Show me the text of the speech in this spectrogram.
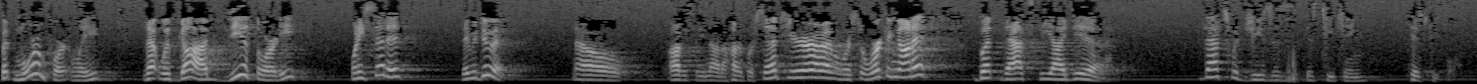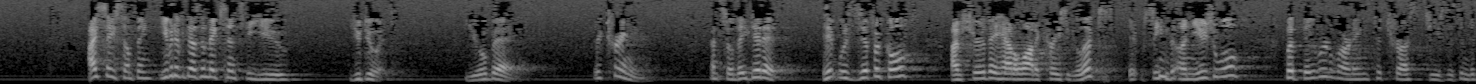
But more importantly, that with God, the authority, when He said it, they would do it. Now, obviously not 100% here, we're still working on it, but that's the idea. That's what Jesus is teaching His people. I say something, even if it doesn't make sense to you, you do it. You obey. They're training. And so they did it. It was difficult. I'm sure they had a lot of crazy looks. It seemed unusual, but they were learning to trust Jesus and to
